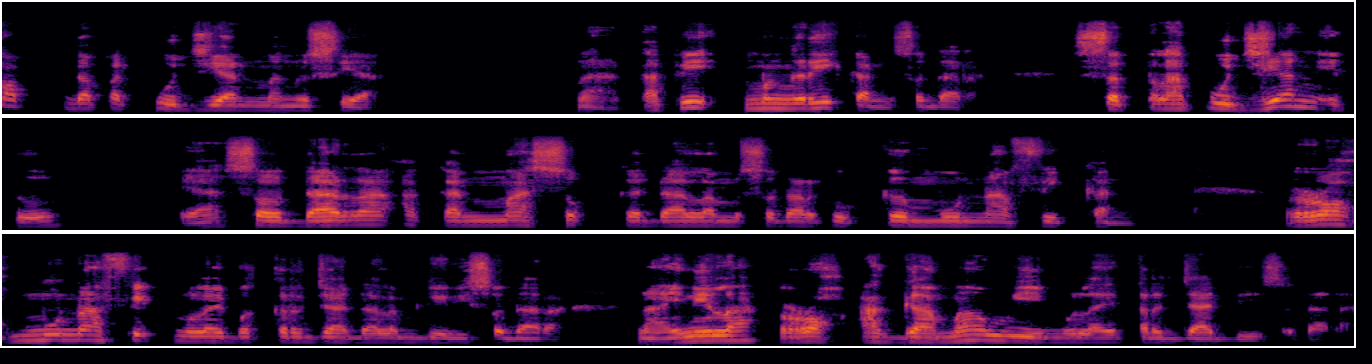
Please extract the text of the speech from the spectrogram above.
top dapat pujian manusia. Nah, tapi mengerikan saudara. Setelah pujian itu, ya saudara akan masuk ke dalam saudaraku kemunafikan. Roh munafik mulai bekerja dalam diri saudara. Nah, inilah roh agamawi mulai terjadi, saudara.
